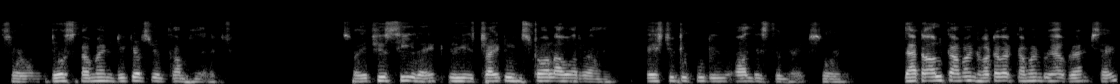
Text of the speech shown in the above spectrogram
So those command details will come here actually. So if you see, right, we try to install our uh, HTTPD, all these things, right? So that all command, whatever command we have ran, right?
